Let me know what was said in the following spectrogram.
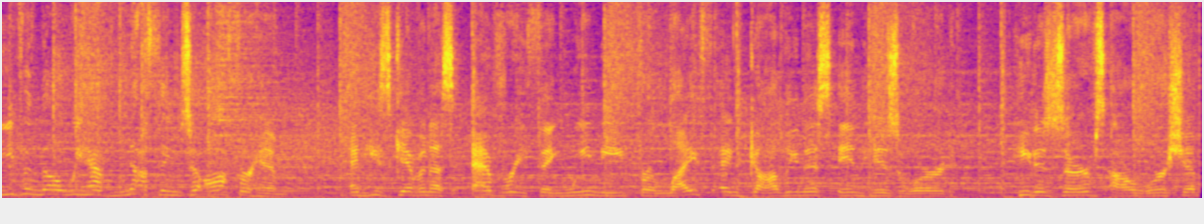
even though we have nothing to offer him. And he's given us everything we need for life and godliness in his word. He deserves our worship.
